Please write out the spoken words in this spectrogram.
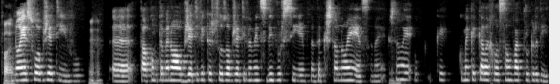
Claro. Não é esse o objetivo. Uhum. Uh, tal como também não há objetivo que as pessoas objetivamente se divorciem. Portanto, a questão não é essa. Não é? A questão uhum. é que, como é que aquela relação vai progredir.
